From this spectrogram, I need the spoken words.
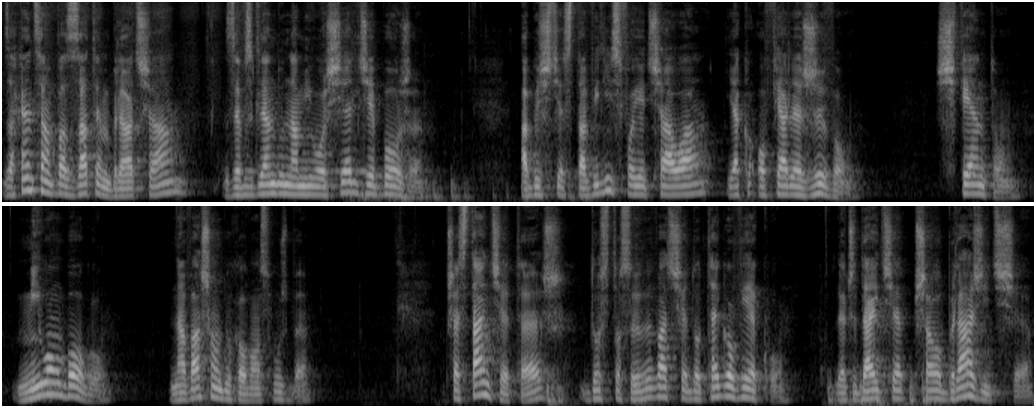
Zachęcam Was zatem, bracia, ze względu na miłosierdzie Boże, abyście stawili swoje ciała jako ofiarę żywą, świętą, miłą Bogu na Waszą duchową służbę. Przestańcie też dostosowywać się do tego wieku, lecz dajcie przeobrazić się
